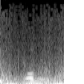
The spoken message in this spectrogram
Amen.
